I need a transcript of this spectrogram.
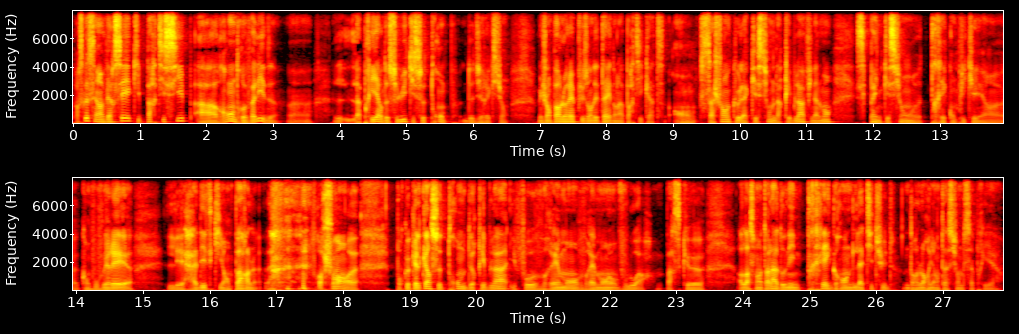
Parce que c'est un verset qui participe à rendre valide euh, la prière de celui qui se trompe de direction. Mais j'en parlerai plus en détail dans la partie 4, en sachant que la question de la Qibla, finalement, c'est pas une question euh, très compliquée. Hein. Quand vous verrez euh, les hadiths qui en parlent, franchement, euh, pour que quelqu'un se trompe de Qibla, il faut vraiment, vraiment vouloir. Parce que Allah a donné une très grande latitude dans l'orientation de sa prière.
